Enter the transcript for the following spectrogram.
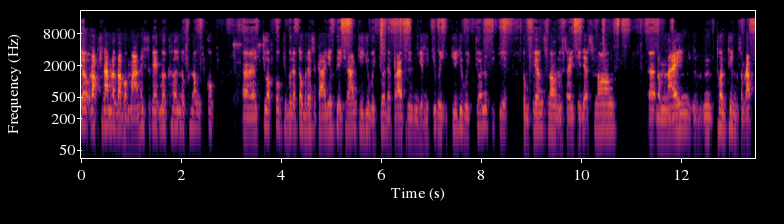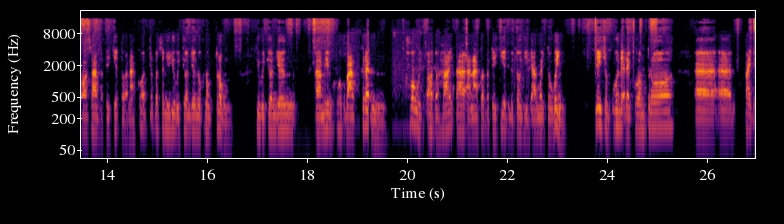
ចូល10ឆ្នាំឡើងដល់ប្រមាណហើយសង្កេតមើលឃើញនៅក្នុងគុកជាប់គុកជាមួយនឹងតមរសការយើងភាគច្រើនជាយុវជនដែលប្រើគ្រឿងញៀនជាយុវជននោះគឺជាទំពាំងស្នងឫស្សីជាអ្នកស្នងតំណែងធនធានសម្រាប់កសាងប្រទេសជាតិទៅអនាគតចុះបើសិនជាយុវជនយើងនៅក្នុងទ្រង់យុវជនយើង មានខួរក្បាលក្រិនខូចអស់ទៅហើយតើអនាគតប្រទេសជាតិវាទៅជាយ៉ាងម៉េចទៅវិញនេះចំពោះអ្នកដែលគ្រប់គ្រងអឺបេក្ខ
